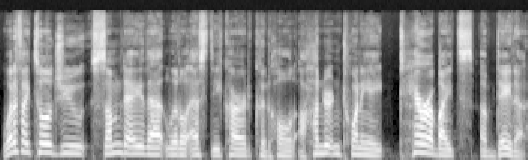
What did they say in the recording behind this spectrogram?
What if I told you someday that little SD card could hold 128 terabytes of data?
